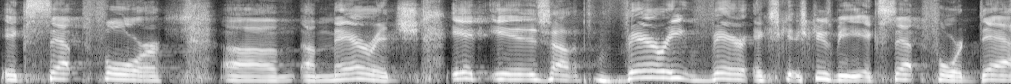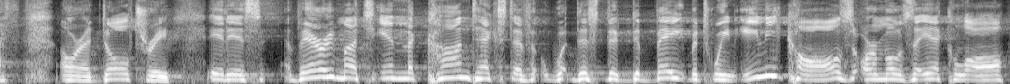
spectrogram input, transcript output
except for um, a marriage, it is uh, very very excuse me except for death or adultery. It is very much in the context of this debate between any cause or Mosaic law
